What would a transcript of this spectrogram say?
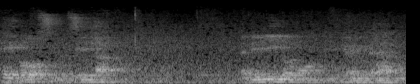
tables in the same chart. And maybe even more if you can make that happen.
